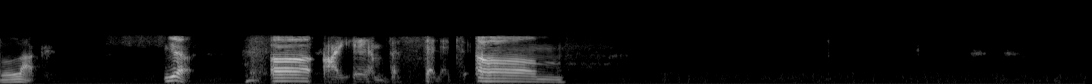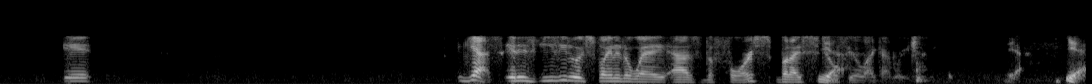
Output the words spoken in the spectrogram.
luck. yeah. Uh, I am the Senate. Um, it. Yes, it is easy to explain it away as the Force, but I still Yeah. feel like I'm reaching. Yeah. Yeah.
